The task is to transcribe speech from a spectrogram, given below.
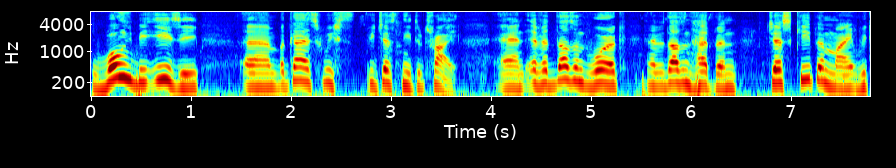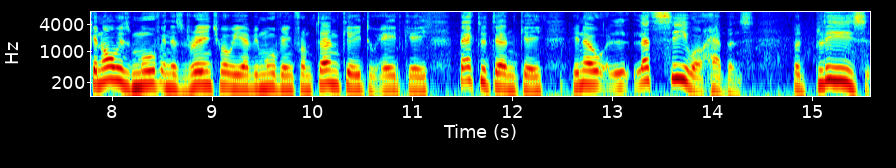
won't be easy um, but guys, we, we just need to try. And if it doesn't work and if it doesn't happen, just keep in mind we can always move in this range where we have been moving from 10k to 8k back to 10k you know let's see what happens. But please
